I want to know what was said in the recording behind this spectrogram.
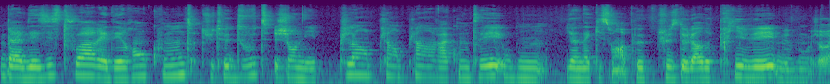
Bah, des histoires et des rencontres, tu te doutes, j'en ai plein, plein, plein à raconter. Bon, il y en a qui sont un peu plus de l'ordre privé, mais bon, genre,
